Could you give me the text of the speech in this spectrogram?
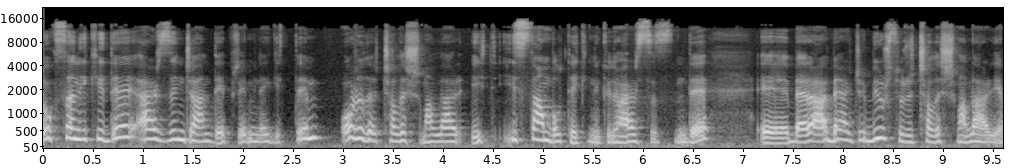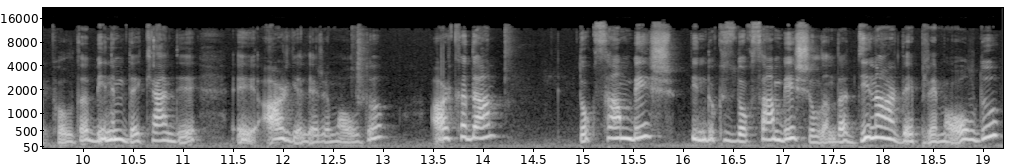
92'de Erzincan depremine gittim. Orada çalışmalar İstanbul Teknik Üniversitesi'nde e, beraberce bir sürü çalışmalar yapıldı. Benim de kendi e, argelerim oldu. Arkadan 95 1995 yılında Dinar depremi oldu.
